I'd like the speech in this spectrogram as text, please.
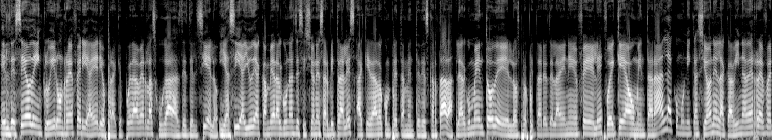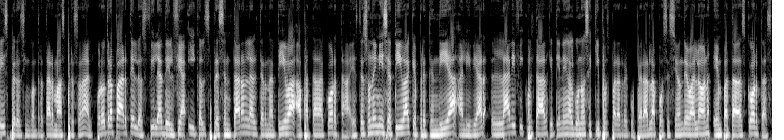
El deseo de incluir un referee aéreo para que pueda ver las jugadas desde el cielo y así ayude a cambiar algunas decisiones arbitrales ha quedado completamente descartada. El argumento de los propietarios de la NFL fue que aumentarán la comunicación en la cabina de referees pero sin contratar más personal. Por otra parte, los Philadelphia Eagles presentaron la alternativa a patada corta. Esta es una iniciativa que pretendía aliviar la dificultad que tienen algunos equipos para recuperar la posesión de balón en patadas cortas.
